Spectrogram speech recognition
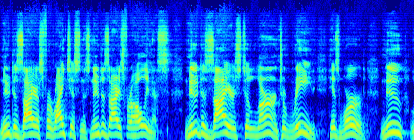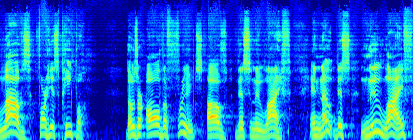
new desires for righteousness, new desires for holiness, new desires to learn, to read His Word, new loves for His people. Those are all the fruits of this new life. And note, this new life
